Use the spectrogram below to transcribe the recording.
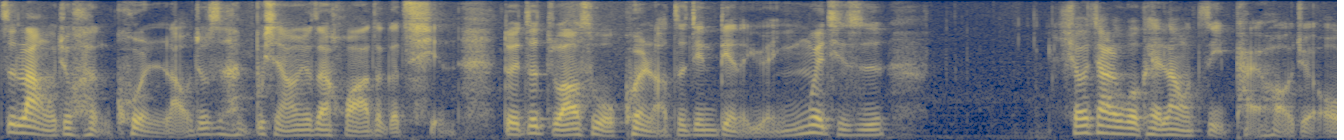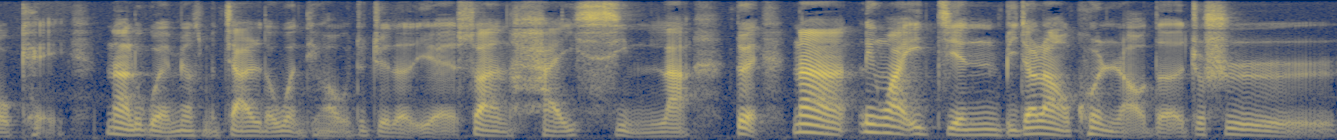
这让我就很困扰，就是很不想要又再花这个钱。对，这主要是我困扰这间店的原因，因为其实。休假如果可以让我自己排的话，我觉得 OK。那如果也没有什么假日的问题的话，我就觉得也算还行啦。对，那另外一间比较让我困扰的就是，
